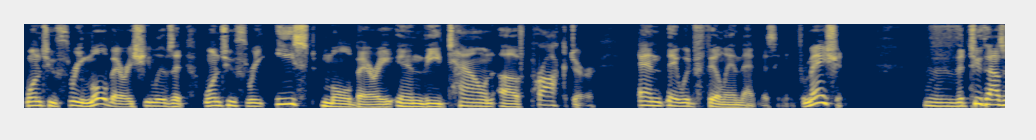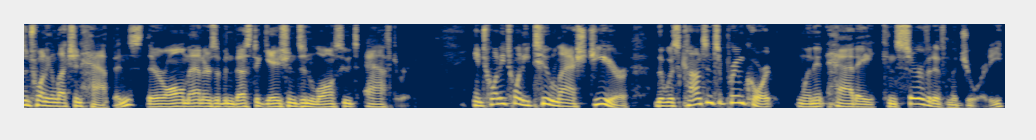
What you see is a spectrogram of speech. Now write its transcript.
123 Mulberry. She lives at 123 East Mulberry in the town of Proctor, and they would fill in that missing information. The 2020 election happens. There are all manners of investigations and lawsuits after it. In 2022, last year, the Wisconsin Supreme Court, when it had a conservative majority,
